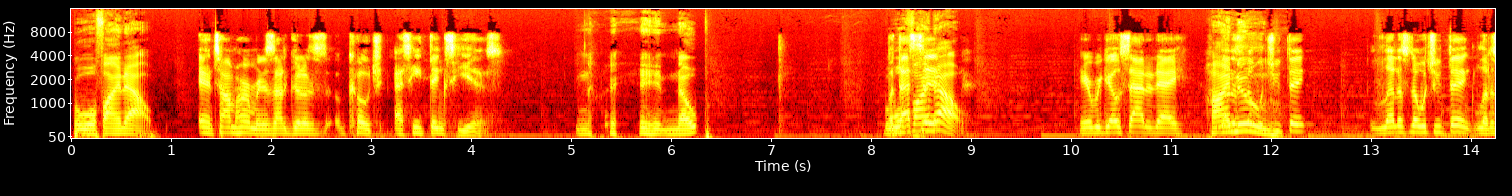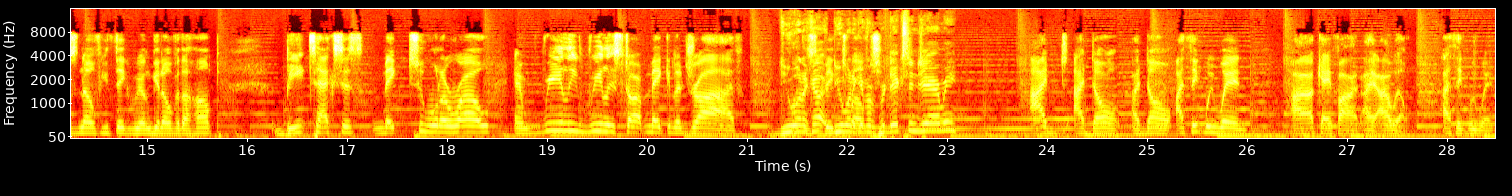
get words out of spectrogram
But we'll find out. And Tom Herman is not as good as a coach as he thinks he is. nope. But, we'll that's find it. out. Here we go, Saturday. High Let us know what you think. Let us know what you think. Let us know if you think we're gonna get over the hump, beat Texas, make two in a row, and really, really start making a drive. Do you want to? Do you want to give a prediction, Jeremy? I, I don't. I don't. I think we win. Uh, okay, fine. I, I will. I think we win.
